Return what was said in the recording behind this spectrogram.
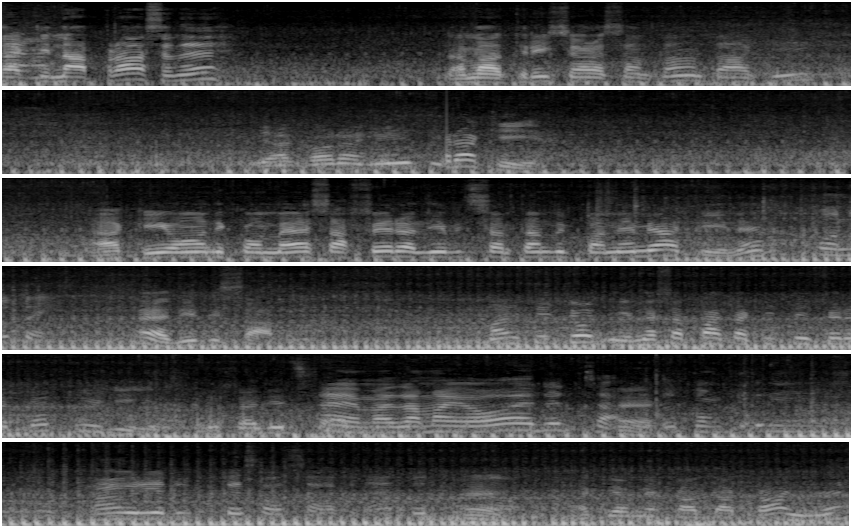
Chegando aqui na praça, né? Da Matriz Senhora Santana, tá aqui. E agora a gente por aqui. Aqui onde começa a Feira Livre de Santana do Ipanema é aqui, né? Quando tem. É, dia de sábado. Mas tem todo dia. Nessa parte aqui tem feira todos os dias. Isso é dia de sábado. É, mas a maior é dia de sábado. É. Como todo mundo sabe. A maioria do pessoal sabe, né? Todo mundo É. Aqui é o mercado da carne, né?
